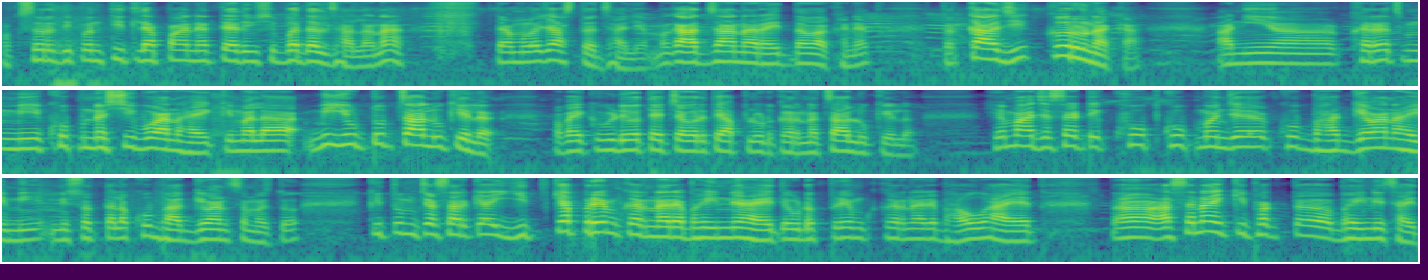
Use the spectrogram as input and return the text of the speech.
मग सर्दी पण तिथल्या पाण्यात त्या दिवशी बदल झाला ना त्यामुळं जास्तच झाले. मग आज जाणार आहेत दवाखान्यात तर काळजी करू नका. आणि खरंच मी खूप नशीबवान आहे की मला मी यूट्यूब चालू केलं. बाबा एक व्हिडिओ त्याच्यावरती अपलोड करणं चालू केलं. हे माझ्यासाठी खूप खूप म्हणजे खूप भाग्यवान आहे मी. मी स्वतःला खूप भाग्यवान समजतो की तुमच्यासारख्या इतक्या प्रेम करणाऱ्या बहिणी आहेत एवढं प्रेम करणारे भाऊ आहेत. असं नाही की फक्त बहिणीच आहेत.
